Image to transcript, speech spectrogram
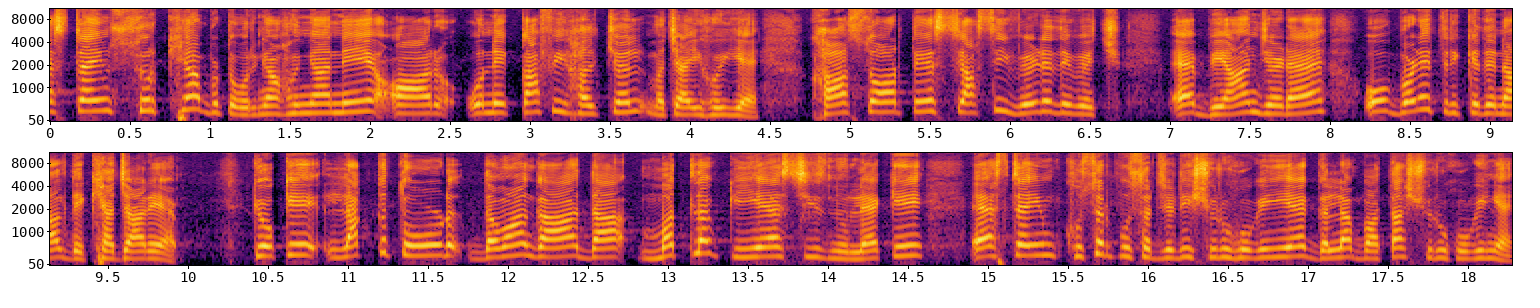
ਇਸ ਟਾਈਮ ਸੁਰਖੀਆਂ ਬਟੋਰੀਆਂ ਹੋਈਆਂ ਨੇ ਔਰ ਉਹਨੇ ਕਾਫੀ ਹਲਚਲ ਮਚਾਈ ਹੋਈ ਹੈ। ਖਾਸ ਤੌਰ ਤੇ ਸਿਆਸੀ ਵਿਹੜੇ ਦੇ ਵਿੱਚ ਇਹ ਬਿਆਨ ਜਿਹੜਾ ਹੈ, ਉਹ ਬੜੇ ਤਰੀਕੇ ਦੇ ਨਾਲ ਦੇਖਿਆ ਜਾ ਰਿਹਾ ਹੈ। ਕਿਉਂਕਿ ਲੱਕ ਤੋੜ ਦਵਾਂਗਾ ਦਾ ਮਤਲਬ ਕੀ ਹੈ ਇਸ ਚੀਜ਼ ਨੂੰ ਲੈ ਕੇ ਇਸ ਟਾਈਮ ਖੁਸਰ ਪੁਸਰ ਜਿਹੜੀ ਸ਼ੁਰੂ ਹੋ ਗਈ ਹੈ ਗੱਲਾਂ ਬਾਤਾਂ ਸ਼ੁਰੂ ਹੋ ਗਈਆਂ।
